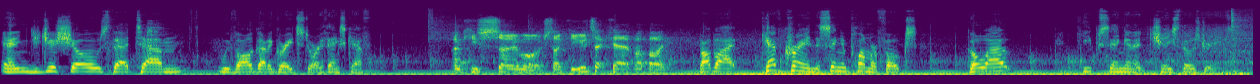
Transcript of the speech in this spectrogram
and you just shows that um, we've all got a great story. Thanks, Kev. Thank you so much. Thank you. You take care. Bye bye. Bye bye. Kev Crane, the singing plumber, folks. Go out and keep singing and chase those dreams.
